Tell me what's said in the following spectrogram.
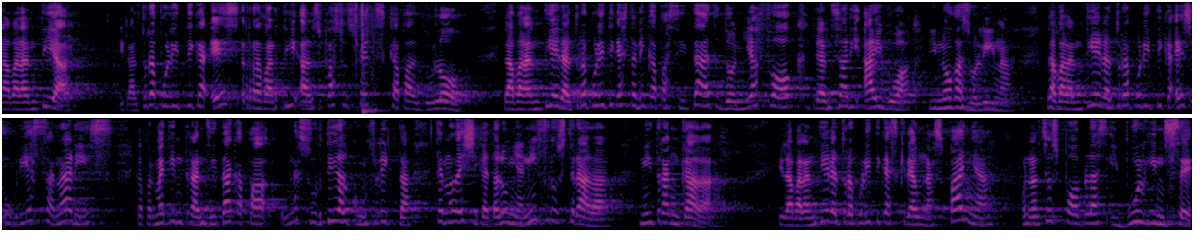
La valentia i l'altura política és revertir els passos fets cap al dolor. La valentia i l'altura política és tenir capacitat d'on hi ha foc, llançar-hi aigua i no gasolina. La valentia i l'altura política és obrir escenaris que permetin transitar cap a una sortida del conflicte que no deixi Catalunya ni frustrada ni trencada. I la valentia i l'altura política és crear una Espanya on els seus pobles hi vulguin ser,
